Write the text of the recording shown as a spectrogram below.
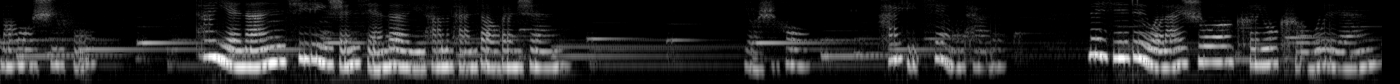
某某师傅，他也能气定神闲地与他们谈笑风生。有时候还挺羡慕他的，那些对我来说可有可无的人，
